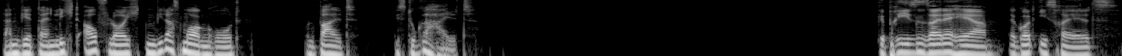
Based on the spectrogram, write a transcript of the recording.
Dann wird dein Licht aufleuchten wie das Morgenrot, und bald bist du geheilt. Gepriesen sei der Herr, der Gott Israels,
